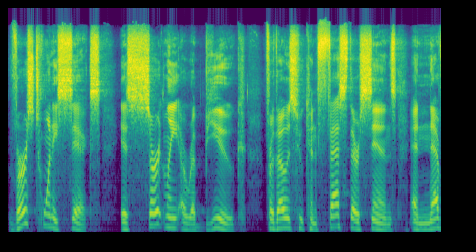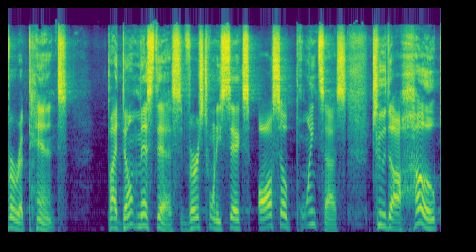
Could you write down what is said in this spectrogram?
Verse 26 is certainly a rebuke for those who confess their sins and never repent. But don't miss this. Verse 26 also points us to the hope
